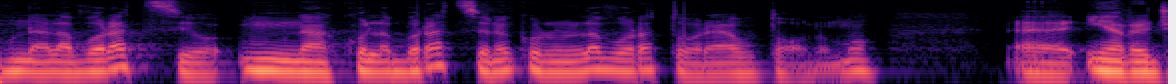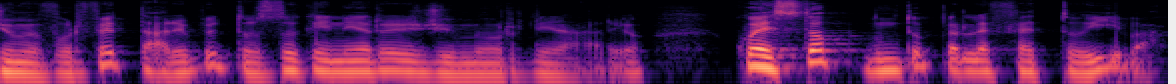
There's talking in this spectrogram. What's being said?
una, una collaborazione con un lavoratore autonomo eh, in regime forfettario piuttosto che in regime ordinario. Questo appunto per l'effetto IVA,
